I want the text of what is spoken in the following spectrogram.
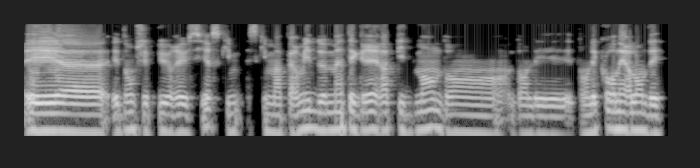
Et, euh, et donc j'ai pu réussir, ce qui, ce qui m'a permis de m'intégrer rapidement dans, dans, les, dans les cours néerlandais.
